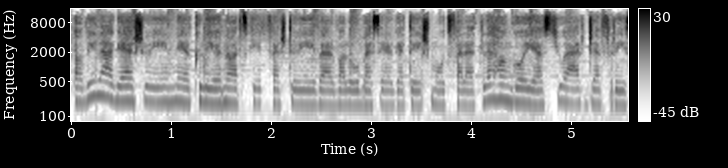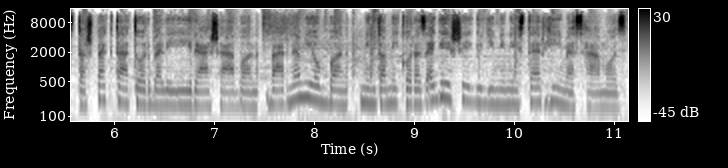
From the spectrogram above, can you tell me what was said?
A világ első én nélküli önarcképfestőjével való beszélgetésmód felett lehangolja Stuart Jeffries-t a spektátorbeli írásában, bár nem jobban, mint amikor az egészségügyi miniszter hímezhámoz.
